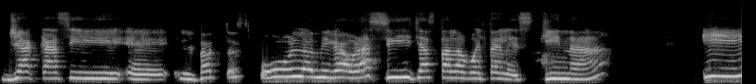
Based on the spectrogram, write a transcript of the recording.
Ya casi eh, el back to school, amiga. Ahora sí, ya está a la vuelta de la esquina. Y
